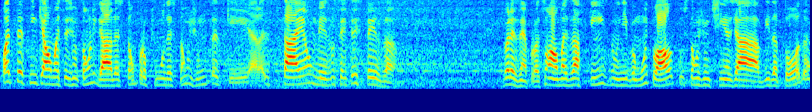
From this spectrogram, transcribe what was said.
Pode ser sim que almas sejam tão ligadas, tão profundas, tão juntas que elas saiam mesmo sem tristeza. Por exemplo, são almas afins num nível muito alto, estão juntinhas já a vida toda.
